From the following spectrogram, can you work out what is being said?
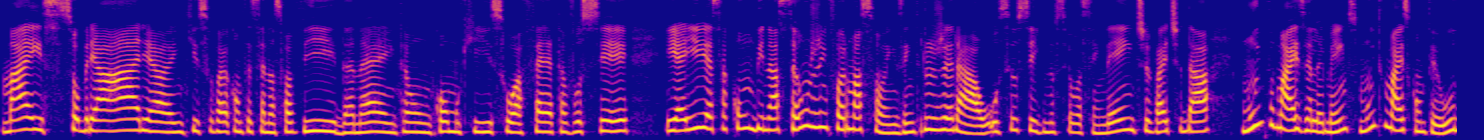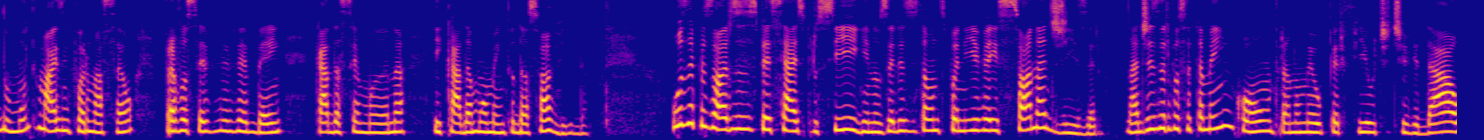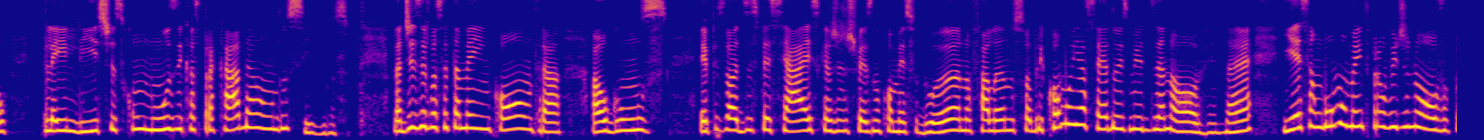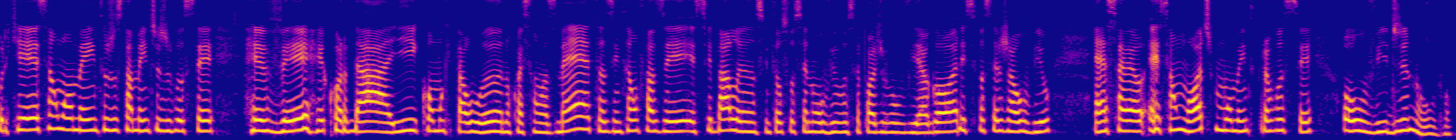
mais sobre a área em que isso vai acontecer na sua vida, né? Então, como que isso afeta você. E aí, essa combinação de informações entre o geral, o seu signo, o seu ascendente, vai te dar muito mais elementos, muito mais conteúdo, muito mais informação para você viver bem cada semana e cada momento da sua vida. Os episódios especiais para os signos, eles estão disponíveis só na Deezer. Na Deezer você também encontra no meu perfil Titividal playlists com músicas para cada um dos signos. Na Deezer você também encontra alguns episódios especiais que a gente fez no começo do ano falando sobre como ia ser 2019, né? E esse é um bom momento para ouvir de novo, porque esse é um momento justamente de você rever, recordar aí como que tá o ano, quais são as metas, então fazer esse balanço. Então se você não ouviu, você pode ouvir agora e se você já ouviu, essa é, esse é um ótimo momento para você ouvir de novo.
